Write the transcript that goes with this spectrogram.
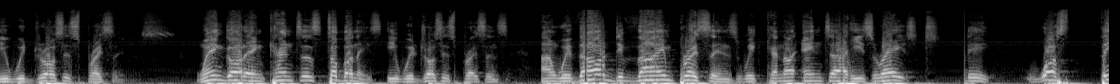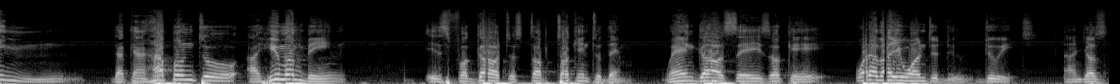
he withdraws his presence. When God encounters stubbornness, he withdraws his presence. And without divine presence, we cannot enter his rest. The worst thing that can happen to a human being is for God to stop talking to them. When God says, okay, whatever you want to do, do it, and just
